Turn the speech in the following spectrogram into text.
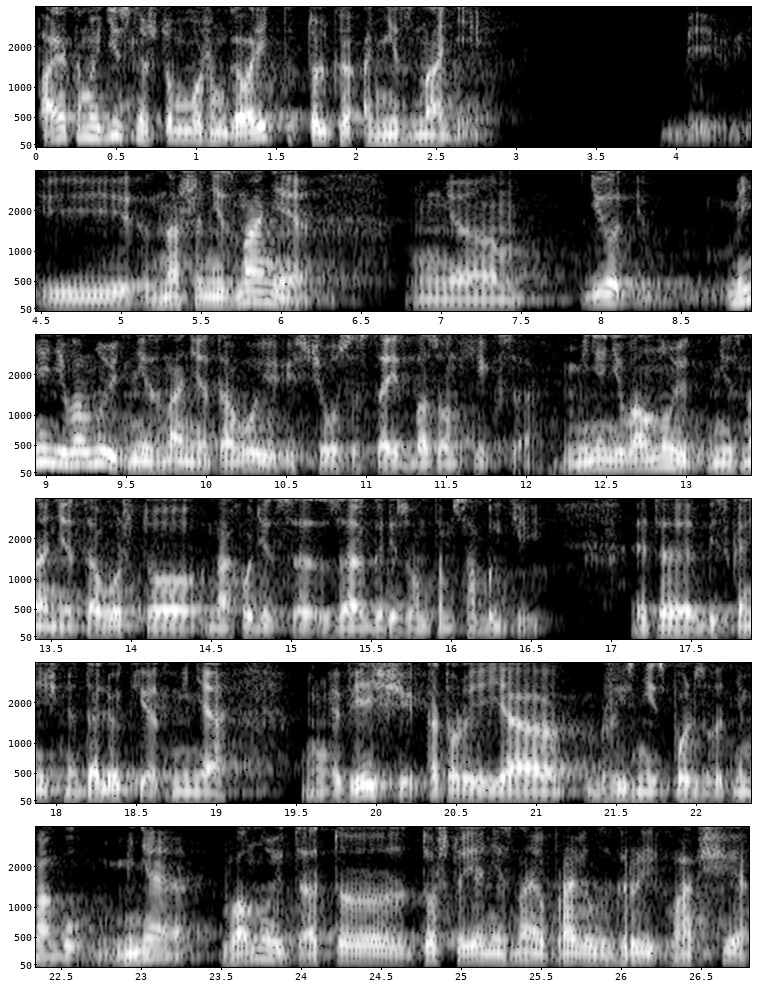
Поэтому единственное, что мы можем говорить, только о незнании. И наше незнание... Э, меня не волнует незнание того, из чего состоит бозон Хиггса. Меня не волнует незнание того, что находится за горизонтом событий. Это бесконечно далекие от меня вещи, которые я в жизни использовать не могу. Меня волнует то, то, что я не знаю правил игры вообще,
